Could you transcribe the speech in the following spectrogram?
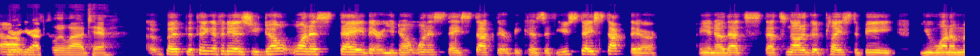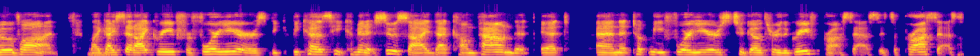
You're, um, you're absolutely allowed to. Uh, but the thing of it is, you don't want to stay there. You don't want to stay stuck there because if you stay stuck there, you know that's that's not a good place to be. You want to move on. Mm-hmm. Like I said, I grieved for four years be- because he committed suicide. That compounded it and it took me four years to go through the grief process. It's a process.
